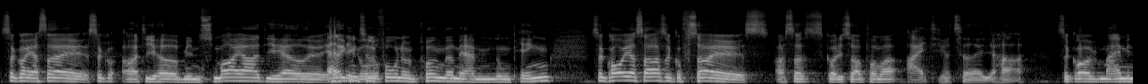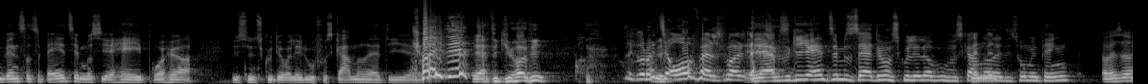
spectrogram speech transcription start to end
Så går jeg så, øh, så går, og de havde mine smøger, de havde, øh, jeg havde ikke min gode. telefon og min punkt med, men jeg havde nogle penge. Så går jeg så, og så, går, så, øh, og så går de så op på mig, ej, de har taget alt, jeg har. Så går mig og min ven så tilbage til dem og siger, hey, prøv at høre, vi synes sgu, det var lidt uforskammet, at de... Øh, Gør I det? ja, det gjorde vi. Så går du hen til overfaldsfolk. Ja, men så gik jeg hen til dem og sagde, at det var sgu lidt uforskammet, Men- men- at de tog mine penge. Og hvad så?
